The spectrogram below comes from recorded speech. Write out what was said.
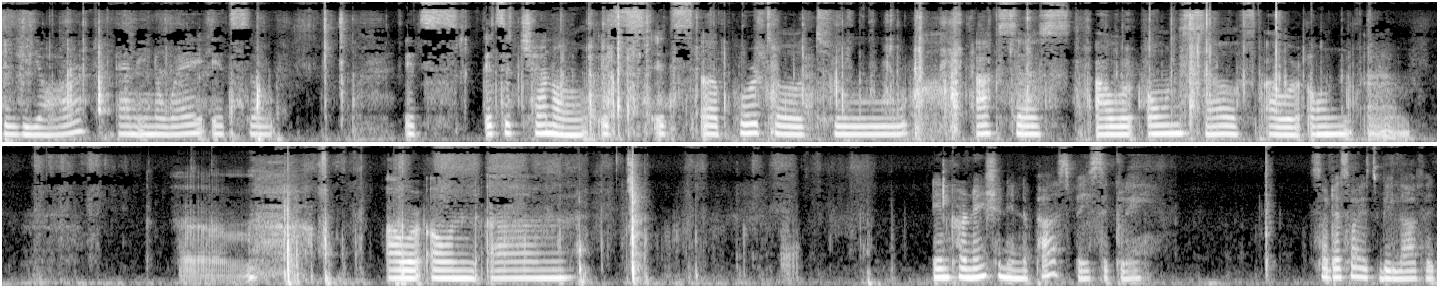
who we are. And in a way it's a it's it's a channel. It's it's a portal to access our own self our own um, um, our own um, incarnation in the past basically. So that's why it's beloved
